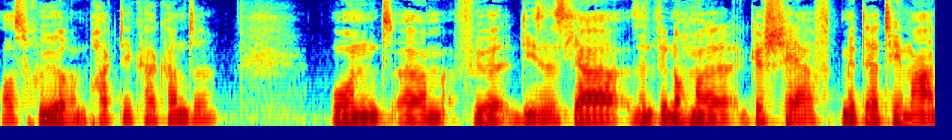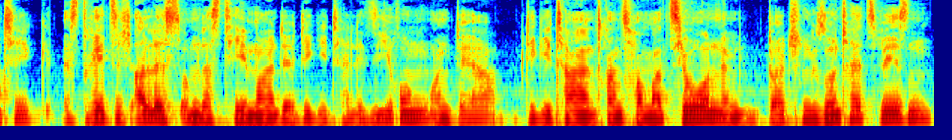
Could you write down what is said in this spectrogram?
aus früheren Praktika kannte. Und ähm, für dieses Jahr sind wir nochmal geschärft mit der Thematik. Es dreht sich alles um das Thema der Digitalisierung und der digitalen Transformation im deutschen Gesundheitswesen.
